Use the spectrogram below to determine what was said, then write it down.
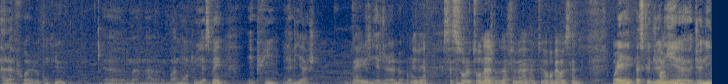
à la fois le contenu m'a vraiment enthousiasmé et puis l'habillage. On est bien. C'est sur le tournage d'un film de Robert Hossein Oui, parce que Johnny, euh, Johnny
